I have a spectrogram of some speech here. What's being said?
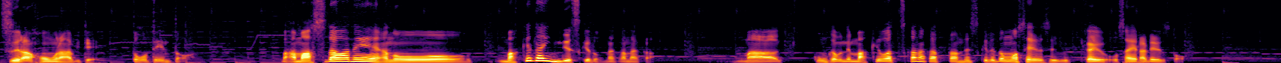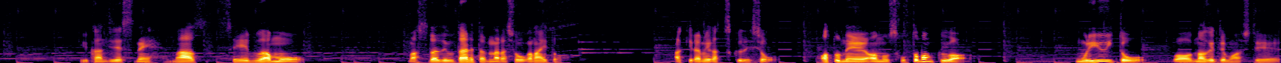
ツーランホームラン浴びて同点と。まあ、増田はね、あのー、負けないんですけど、なかなか。まあ、今回もね、負けはつかなかったんですけれども、セーブ機会を抑えられるという感じですね。まあ、西武はもう、増田で打たれたんならしょうがないと。諦めがつくでしょう。あとね、あのソフトバンクが、森唯斗が投げてまして、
